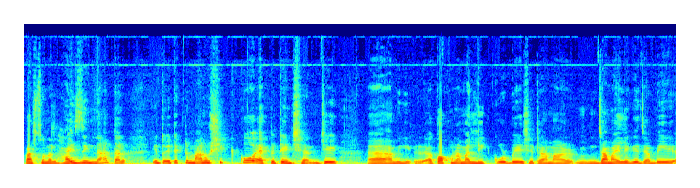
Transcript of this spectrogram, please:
পার্সোনাল হাইজিন না, তার কিন্তু এটা একটা মানসিকও একটা টেনশন যে আমি কখন আমার লিক করবে, সেটা আমার জামাই লেগে যাবে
